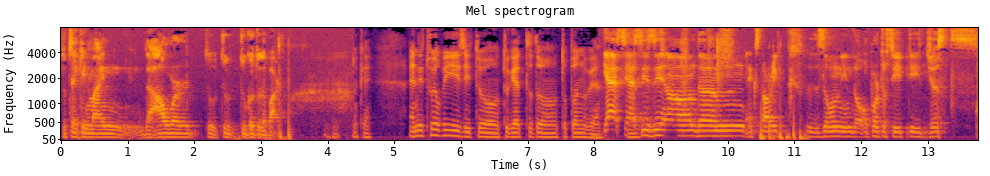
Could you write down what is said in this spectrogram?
to take in mind the hour to to to go to the bar. Okay, and it will be easy to to get to the to Plano B. Yes, yes, is it on the um, historic zone in the Oporto city, just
